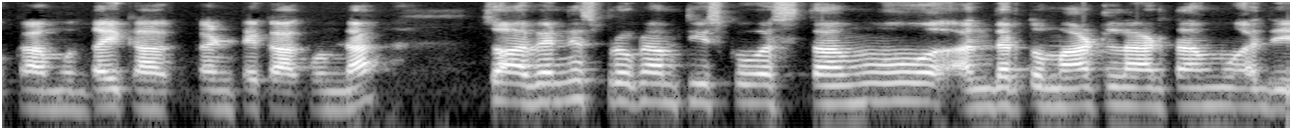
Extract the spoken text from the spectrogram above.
ఒక ముద్దాయి కా కంటే కాకుండా. సో అవేర్నెస్ ప్రోగ్రామ్ తీసుకువస్తాము. అందరితో మాట్లాడతాము. అది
